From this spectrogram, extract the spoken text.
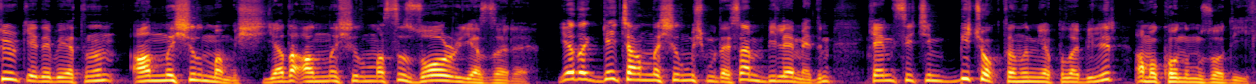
Türk Edebiyatı'nın anlaşılmamış ya da anlaşılması zor yazarı ya da geç anlaşılmış mı desem bilemedim. Kendisi için birçok tanım yapılabilir ama konumuz o değil.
